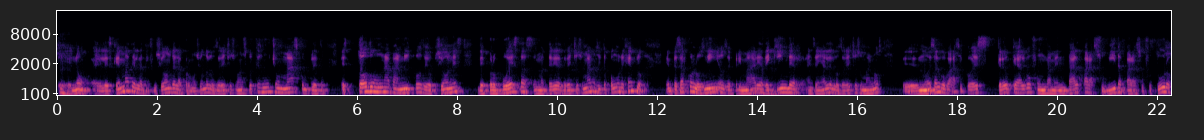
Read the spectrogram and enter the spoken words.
Eh, no, el esquema de la difusión, de la promoción de los derechos humanos, creo que es mucho más completo. Es todo un abanico de opciones, de propuestas en materia de derechos humanos. Y te pongo un ejemplo, empezar con los niños de primaria, de kinder, a enseñarles los derechos humanos, eh, no es algo básico, es creo que algo fundamental para su vida, para su futuro,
